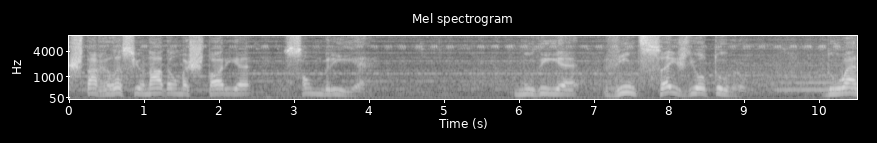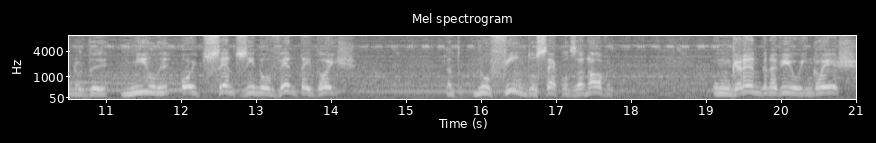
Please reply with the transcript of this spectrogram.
está relacionada uma história sombria. No dia 26 de outubro do ano de 1892, Portanto, no fim do século XIX, um grande navio inglês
